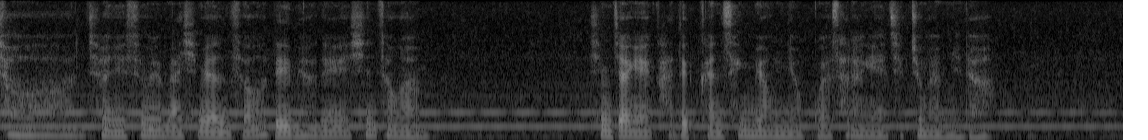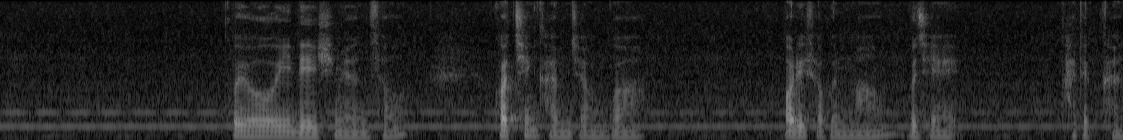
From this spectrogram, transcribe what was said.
천천히 숨을 마시면서 내면의 신성함, 심장에 가득한 생명력과 사랑에 집중합니다. 고요히 내쉬면서 거친 감정과 어리석은 마음, 무지에 가득한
